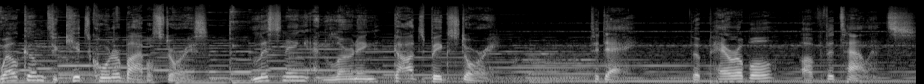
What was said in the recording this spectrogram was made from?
Welcome to Kids Corner Bible Stories, listening and learning God's big story. Today, the parable of the talents.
